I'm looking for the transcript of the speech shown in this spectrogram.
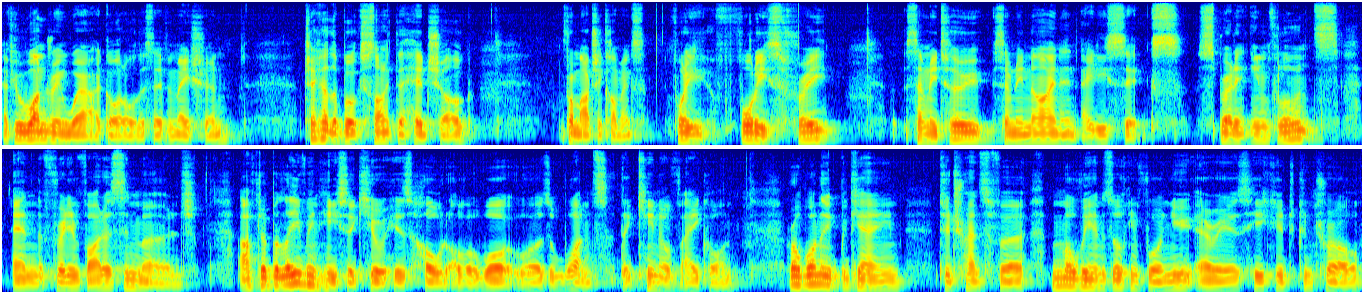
If you're wondering where I got all this information, check out the book Sonic the Hedgehog from Archie Comics 40, 43, 72, 79, and 86. Spreading influence and the freedom fighters emerge. After believing he secured his hold over what was once the king of Acorn, Robotnik became to transfer Mobians looking for new areas he could control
